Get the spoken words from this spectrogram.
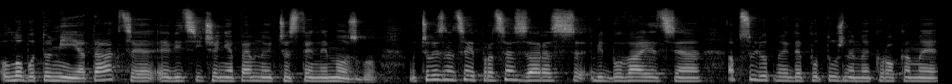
лоботомія, так це відсічення певної частини мозку. Очевидно, цей процес зараз відбувається абсолютно йде потужними кроками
